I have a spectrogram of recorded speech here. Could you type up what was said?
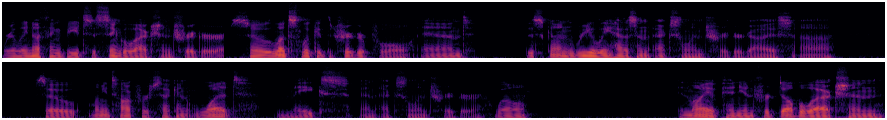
really nothing beats a single action trigger. So let's look at the trigger pull and this gun really has an excellent trigger, guys. Uh, so let me talk for a second. What makes an excellent trigger? Well, in my opinion, for double action,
